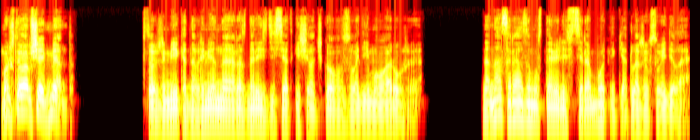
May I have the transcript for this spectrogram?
Может, ты вообще мент?» В тот же миг одновременно раздались десятки щелчков взводимого оружия. На нас разом уставились все работники, отложив свои дела.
